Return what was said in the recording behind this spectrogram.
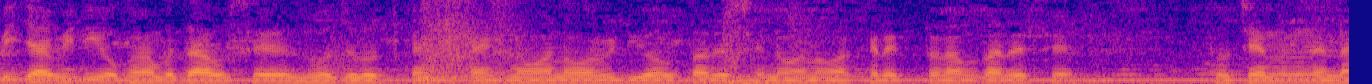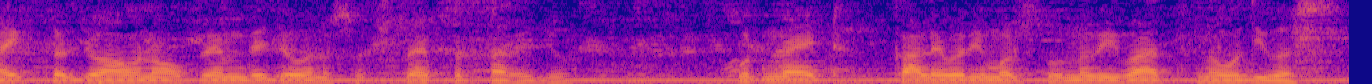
બીજા વીડિયો ઘણા બધા આવશે. રોજ રોજ કંઈક કંઈક નવા નવા વીડિયો આવતા રહેશે નવા નવા કેરેક્ટર આવતા રહેશે. તો ચેનલને લાઈક કરજો, આવો નવો પ્રેમ દેજો અને સબસ્ક્રાઈબ કરતા રહેજો. ગુડ નાઇટ કાલે વળી મળશું નવી વાત, નવો દિવસ.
